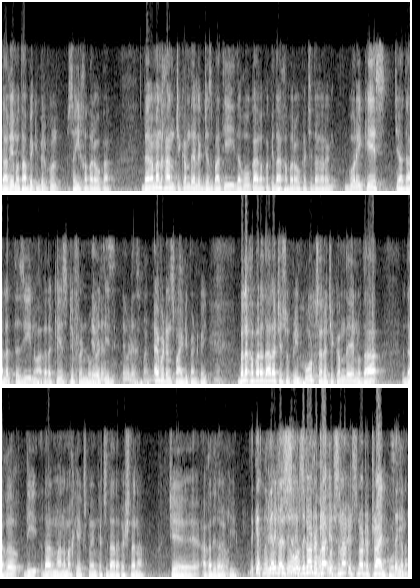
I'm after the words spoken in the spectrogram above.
د هغې مطابق بالکل صحیح خبره وکړه بیرمن خان چې کوم دی لږ جذباتي دغو که هغه پکې دا خبره وکړه چې دغه رنګ ګورئ کیس چې عدالت ته ځي نو هغه د کیس ډفرنټ نو ایویډنس باندې ډیپنډ کوي بله خبره دا ده چې سپریم کورټ سره چې کوم دی نو دا دغه دی دا ما نه مخکې ایکسپلین کړ چې دا دغه شته نه چې هغه دې دغه کې د کیس نوعیت داسې و اټس ناټ اټس ناټ اټس ناټ ا ټرایل کورټ کنه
